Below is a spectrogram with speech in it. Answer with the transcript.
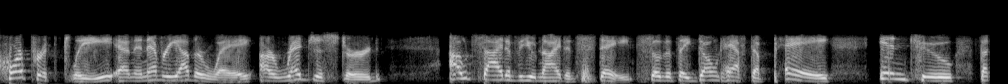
corporately and in every other way are registered outside of the United States so that they don't have to pay into the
